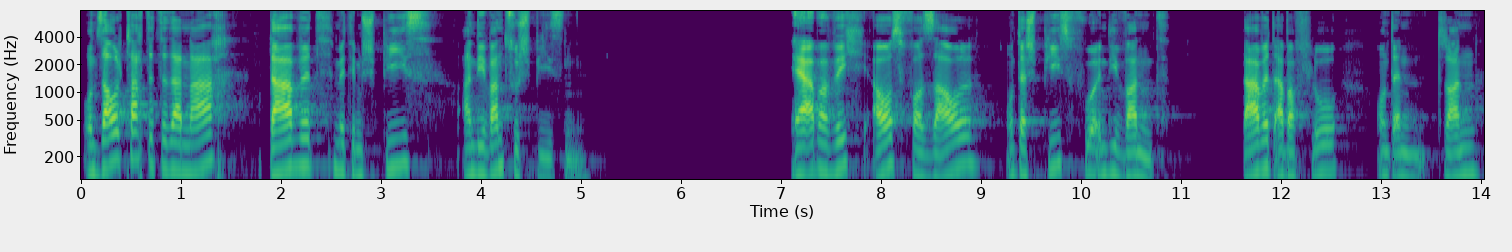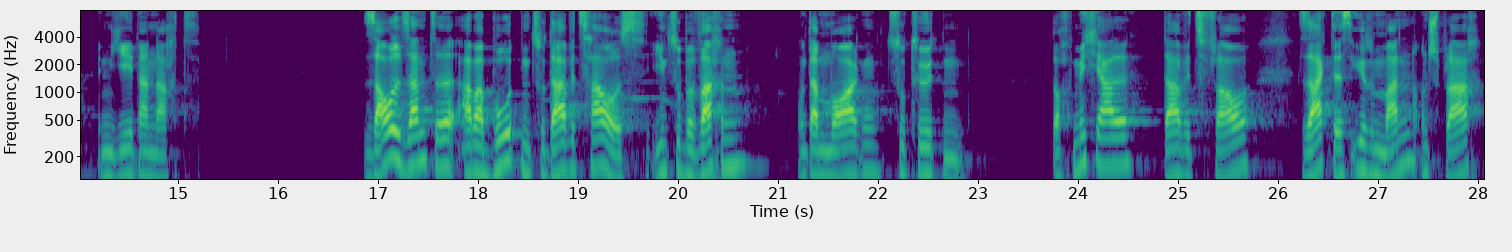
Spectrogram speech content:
Und Saul trachtete danach, David mit dem Spieß an die Wand zu spießen. Er aber wich aus vor Saul und der Spieß fuhr in die Wand. David aber floh und entrann in jeder Nacht. Saul sandte aber Boten zu Davids Haus, ihn zu bewachen und am Morgen zu töten. Doch Michael, Davids Frau, sagte es ihrem Mann und sprach,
